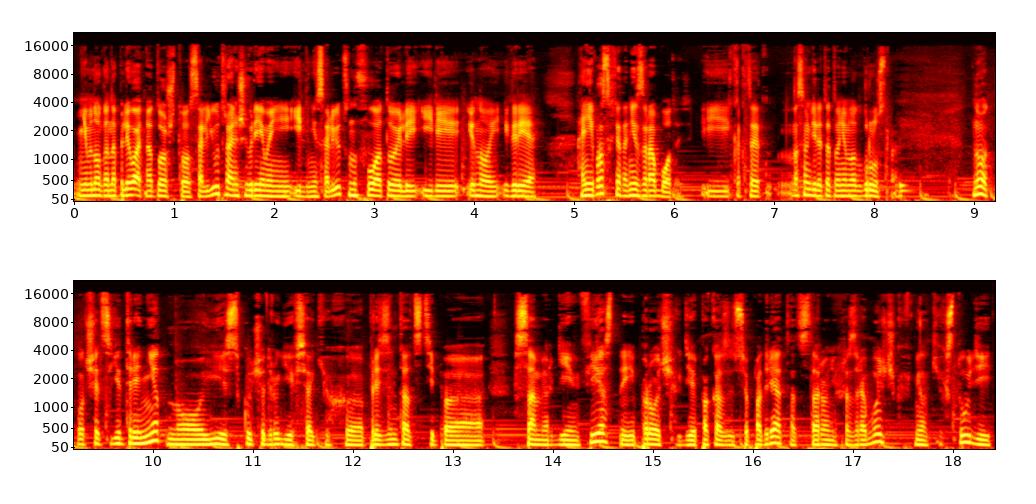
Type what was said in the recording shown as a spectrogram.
немного наплевать на то, что сольют раньше времени или не сольют инфу о той или, или иной игре. Они просто хотят ней заработать. И как-то, на самом деле, от этого немного грустно. Ну вот, получается, E3 нет, но есть куча других всяких э, презентаций типа Summer Game Fest и прочих, где показывают все подряд от сторонних разработчиков, мелких студий.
